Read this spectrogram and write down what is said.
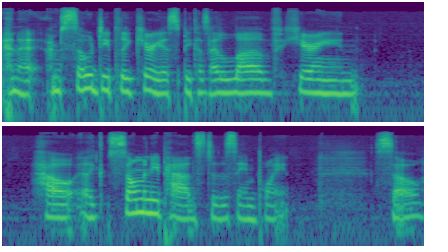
and I, i'm so deeply curious because i love hearing how like so many paths to the same point. So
